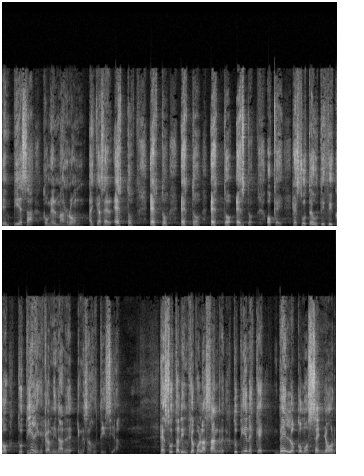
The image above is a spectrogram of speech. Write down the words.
empieza con el marrón. Hay que hacer esto, esto, esto, esto, esto. Ok, Jesús te justificó. Tú tienes que caminar en esa justicia. Jesús te limpió por la sangre. Tú tienes que verlo como Señor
